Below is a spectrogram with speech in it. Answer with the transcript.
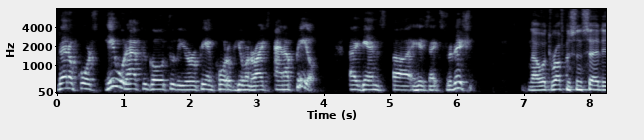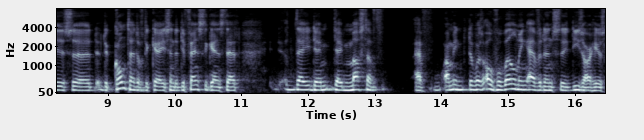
Then, of course, he would have to go to the European Court of Human Rights and appeal against uh, his extradition. Now, what Rasmussen said is uh, the content of the case and the defense against that, they they, they must have have. I mean, there was overwhelming evidence. These are his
